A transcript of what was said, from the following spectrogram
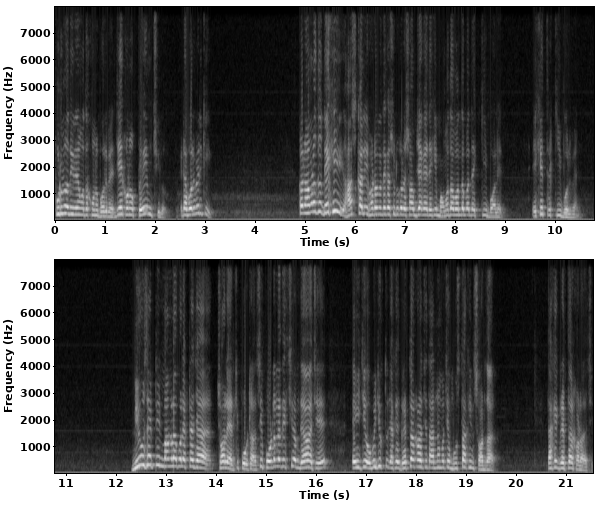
পুরনো দিনের মতো কোনো বলবেন, যে কোনো প্রেম ছিল, এটা বলবেন কি? কারণ আমরা তো দেখি, হাঁসখালি ঘটনা থেকে শুরু করে সব জায়গায় দেখি, মমতা বন্দ্যোপাধ্যায় কি বলেন, এক্ষেত্রে কি বলবেন? নিউজ এইটিন বাংলা বলে একটা যা চলে আর কি পোর্টাল সেই পোর্টালে দেখছিলাম দেওয়া আছে, এই যে অভিযুক্ত যাকে গ্রেপ্তার করা হচ্ছে, তার নাম হচ্ছে মুস্তাকিন সর্দার। তাকে গ্রেপ্তার করা হয়েছে,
